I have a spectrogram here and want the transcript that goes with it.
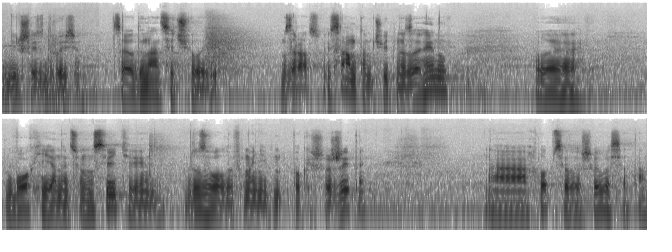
більшість друзів. Це 11 чоловік зразу. І сам там чуть не загинув. Але Бог є на цьому світі, він дозволив мені поки що жити. А хлопці лишилися там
